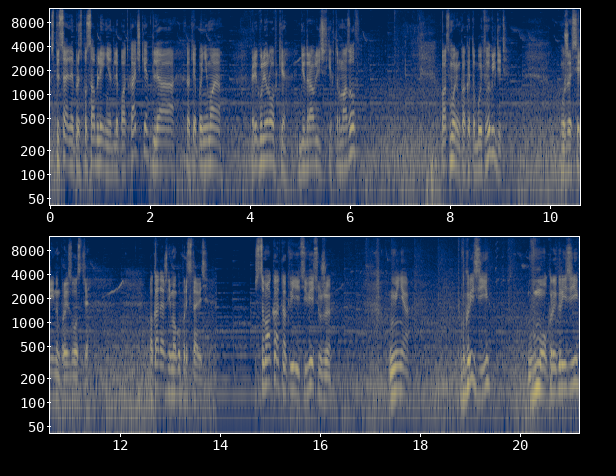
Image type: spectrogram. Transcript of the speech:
специальное приспособление для подкачки, для, как я понимаю, регулировки гидравлических тормозов. Посмотрим, как это будет выглядеть уже в серийном производстве. Пока даже не могу представить. Самокат, как видите, весь уже у меня в грязи, в мокрой грязи.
